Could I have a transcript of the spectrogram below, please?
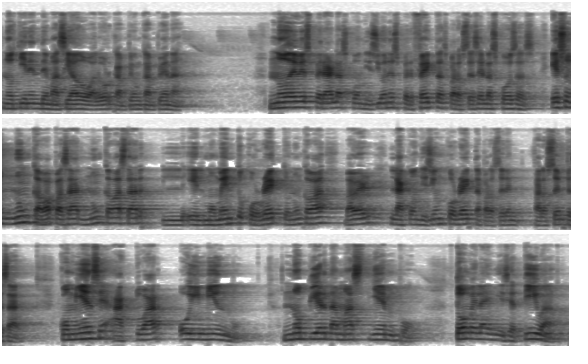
no tienen demasiado valor, campeón, campeona. No debe esperar las condiciones perfectas para usted hacer las cosas. Eso nunca va a pasar, nunca va a estar el momento correcto, nunca va, a haber la condición correcta para usted, para usted empezar. Comience a actuar hoy mismo. No pierda más tiempo. Tome la iniciativa.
